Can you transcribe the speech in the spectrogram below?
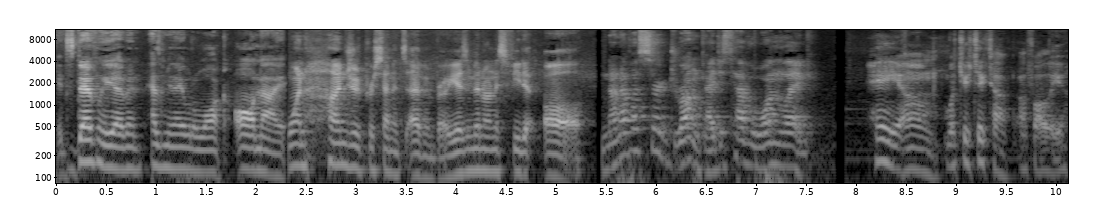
It's definitely Evan. Hasn't been able to walk all night. 100% it's Evan, bro. He hasn't been on his feet at all. None of us are drunk. I just have one leg. Hey, um, what's your TikTok? I'll follow you.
